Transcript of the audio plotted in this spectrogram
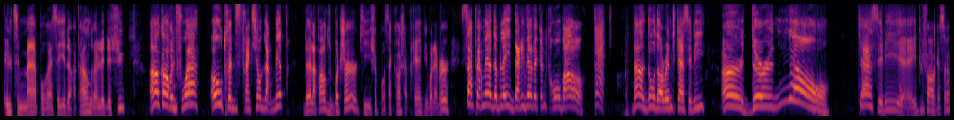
ultimement pour essayer de reprendre le dessus. Encore une fois, autre distraction de l'arbitre de la part du Butcher qui, je sais pas, s'accroche après, puis whatever. Ça permet à The Blade d'arriver avec une crowbar. Tac! dans le dos d'Orange Cassidy. Un, deux, non! Cassidy euh, est plus fort que ça.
